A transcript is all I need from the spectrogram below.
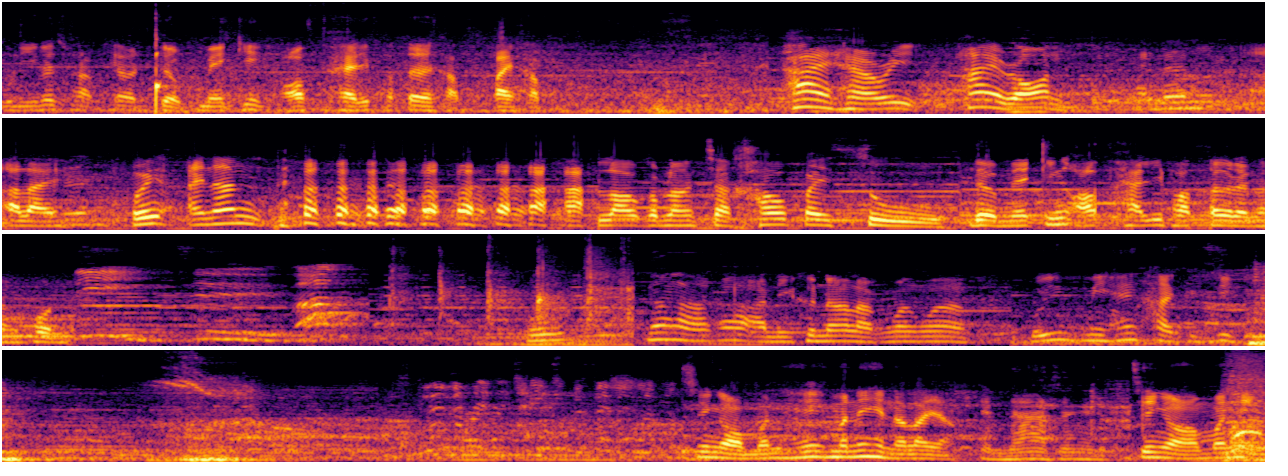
วันนี้เราจะพาไปเที่ยว The Making of Harry Potter ครับ ไปครับ Hi Harry Hi Ron ไอ้นั่นอะไร เฮ้ย ไอ้นั่น เรากำลังจะเข้าไปสู่ The Making of Harry Potter แล้วนะทุกคนอุ๊ยน่ารักอะ อันนี้คือน่ารักมากมากๆอุ้ยมีให้ถ่ายฟิสิกส์จริงเหรอมันให้มันให้เห็นอะไรอะ เห็นหน้าใช่ไงจริงเหรอมันเห็น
